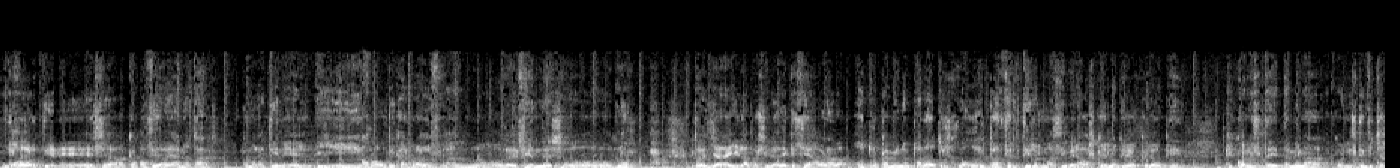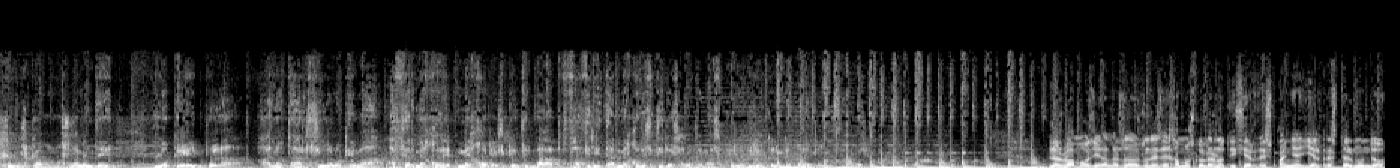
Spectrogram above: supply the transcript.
un jugador tiene esa capacidad de anotar, como la tiene él, y juega un pick and roll, al final o le defiendes o no. Entonces ya de ahí la posibilidad de que se abra otro camino para otros jugadores para hacer tiros más liberados, que es lo que yo creo que, que con este también con este fichaje buscamos. No solamente lo que él pueda anotar, sino lo que va a hacer mejores, mejores que va a facilitar mejores tiros a los demás, que es lo que yo creo que puede producir. Nos vamos, llegan las dos, les dejamos con las noticias de España y el resto del mundo.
